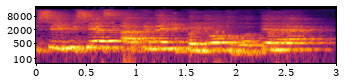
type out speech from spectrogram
किसी विशेष अर्थ में ही प्रयोग होते हैं।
